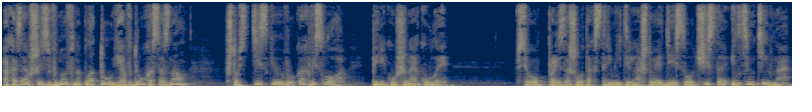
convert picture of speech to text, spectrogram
Оказавшись вновь на плоту, я вдруг осознал, что стискиваю в руках весло, перекушенное акулой. Все произошло так стремительно, что я действовал чисто инстинктивно.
